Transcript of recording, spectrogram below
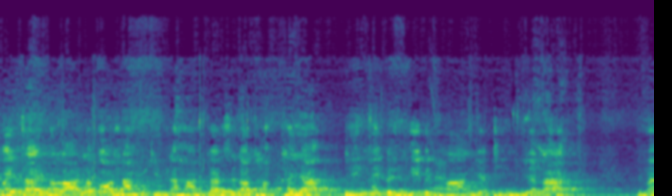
ไปจ่ายตลาด แล้วก็นั่งกินอาหารกันเสร็จแล้วถังขยะทิ้งให้เป็นที่เป็นทางอย่าทิ้งเรียราดเห็นไหม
